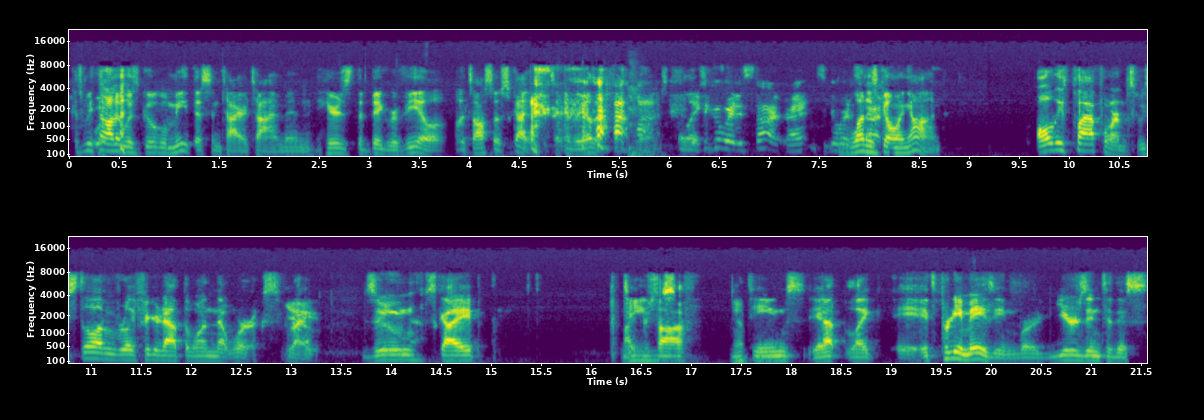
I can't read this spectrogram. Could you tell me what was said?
because we thought it was Google Meet this entire time, and here's the big reveal: it's also Skype. It's every other platform. So, it's a good way to start, right? It's a good way to what is start. going on? all these platforms, we still haven't really figured out the one that works, Yeah. right? Zoom, Skype, Teams. Microsoft, Yep. Teams. Yep. Like it's pretty amazing. We're years into this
